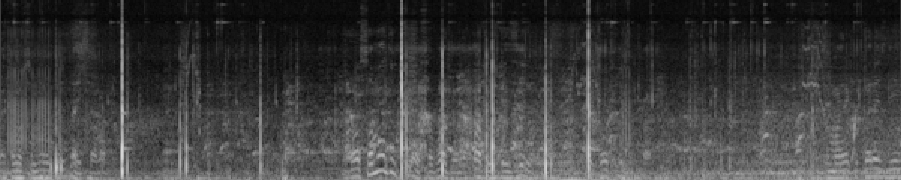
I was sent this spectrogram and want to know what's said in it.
Dacă nu sunt multe, îți dai seama. O să mă duc și eu să văd în 40 de zile. Tot fi cu care. Să mai recuperez din...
